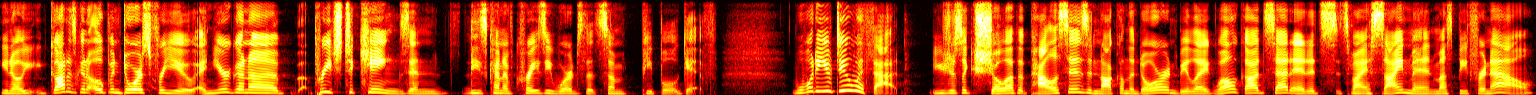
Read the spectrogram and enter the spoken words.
you know, God is going to open doors for you and you're going to preach to kings and these kind of crazy words that some people give. Well, what do you do with that? You just like show up at palaces and knock on the door and be like, "Well, God said it. It's it's my assignment, must be for now."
